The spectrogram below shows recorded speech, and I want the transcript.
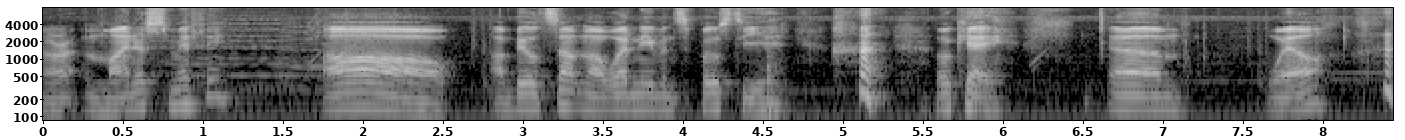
Alright, minor smithy? Oh, I built something I wasn't even supposed to yet. okay. Um, well,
